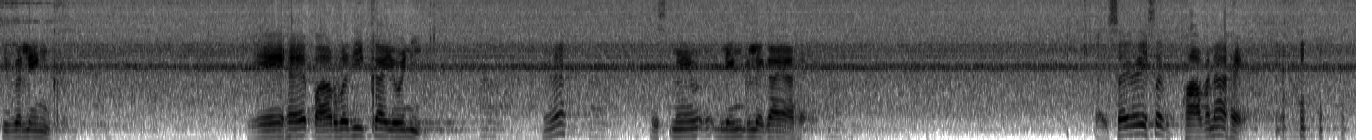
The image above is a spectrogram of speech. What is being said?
शिवलिंग। ये है पार्वती का योनि। है। उसमें लिंग लगाया है। ऐसा वैसा भावना है।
